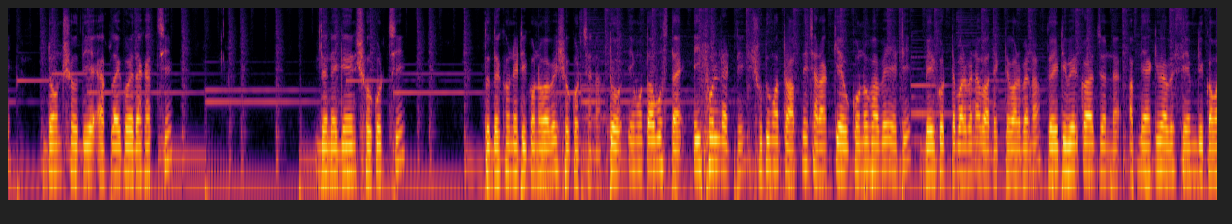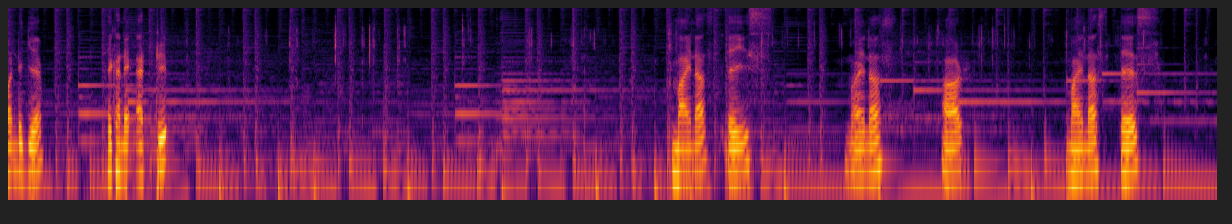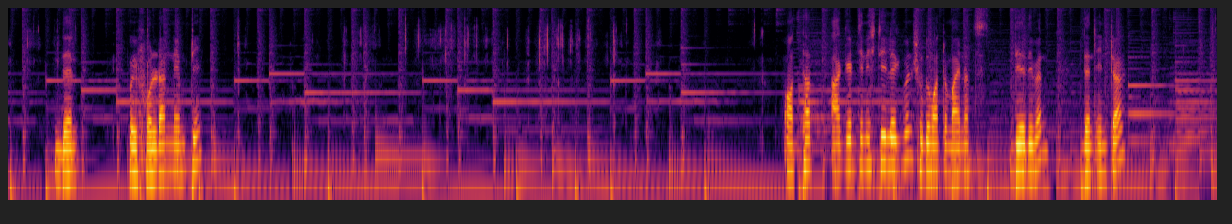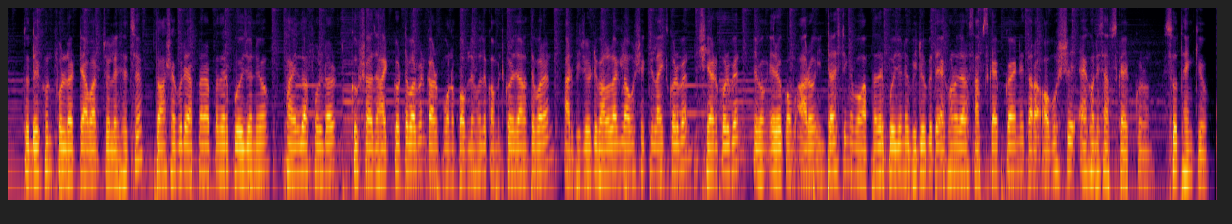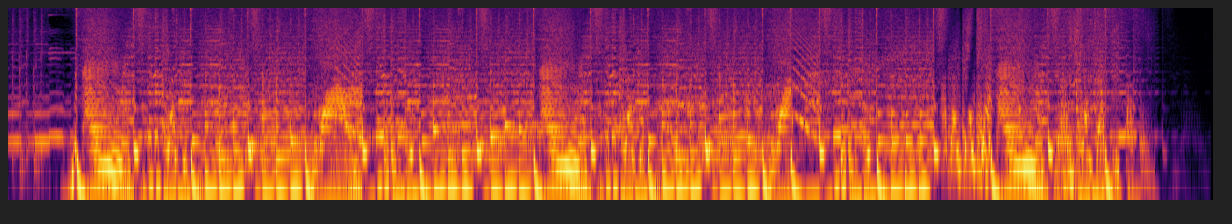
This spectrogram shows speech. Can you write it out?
ডোন্ট শো দিয়ে অ্যাপ্লাই করে দেখাচ্ছি। দেন এগেইন শো করছি। তো দেখুন, এটি কোনোভাবেই শো করছে না। তো এই মতো অবস্থায় এই ফোল্ডারটি শুধুমাত্র আপনি ছাড়া কেউ কোনোভাবে এটি বের করতে পারবে না বা দেখতে পারবে না। তো এটি বের করার জন্য আপনি একইভাবে সিএমডি কমান্ডে গিয়ে এখানে attrib minus H minus R minus S then ওই ফোল্ডার নেমটি অর্থাৎ আগের জিনিসটি লিখবেন, শুধুমাত্র মাইনাস দিয়ে দিবেন দেন ইন্টার তো দেখুন ফোল্ডারটি আবার চলে এসেছে। তো আশা করি আপনারা আপনাদের প্রয়োজনীয় ফাইল বা ফোল্ডার খুব সহজে হাইড করতে পারবেন। কারণ কোনো প্রবলেম হলে কমেন্ট করে জানাতে পারেন। আর ভিডিওটি ভালো লাগলে অবশ্যই একটি লাইক করবেন শেয়ার করবেন এবং এরকম আরও ইন্টারেস্টিং এবং আপনাদের প্রয়োজনীয় ভিডিও পেতে এখনও যারা সাবস্ক্রাইব করেনি তারা অবশ্যই এখনই সাবস্ক্রাইব করুন। So thank you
